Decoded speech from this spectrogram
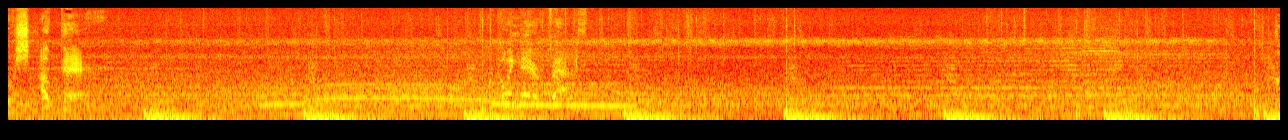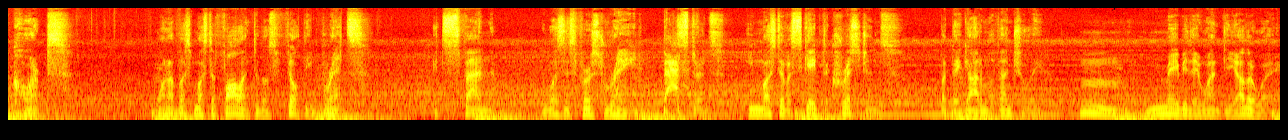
Ambush out there! We're going there, fast! A corpse. One of us must have fallen to those filthy Brits. It's Sven. It was his first raid. Bastards! He must have escaped the Christians. But they got him eventually. Hmm, maybe they went the other way.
